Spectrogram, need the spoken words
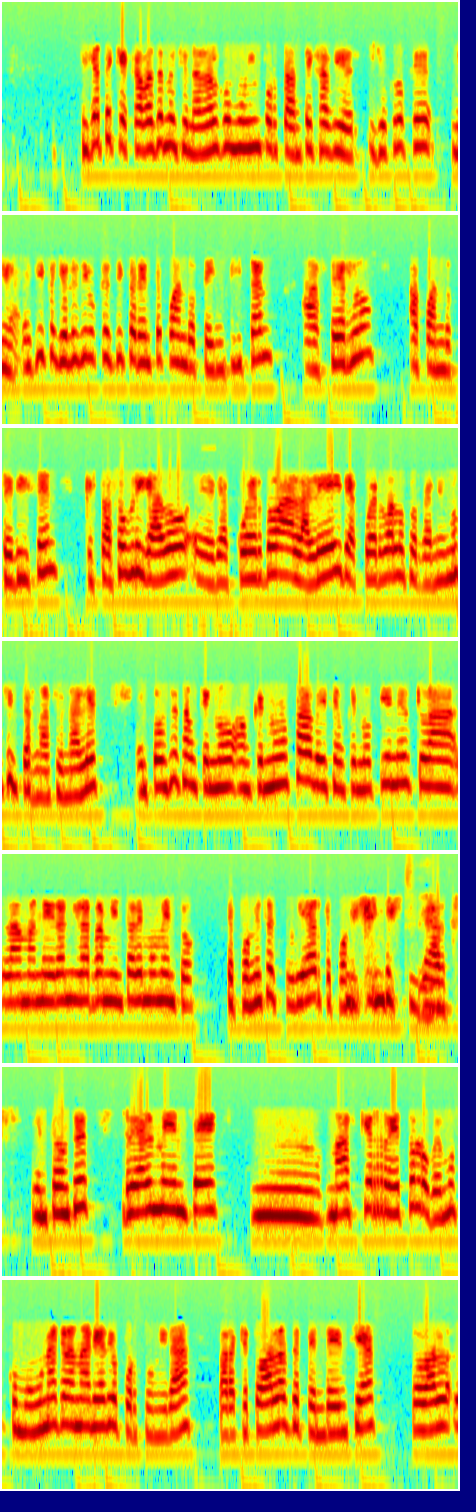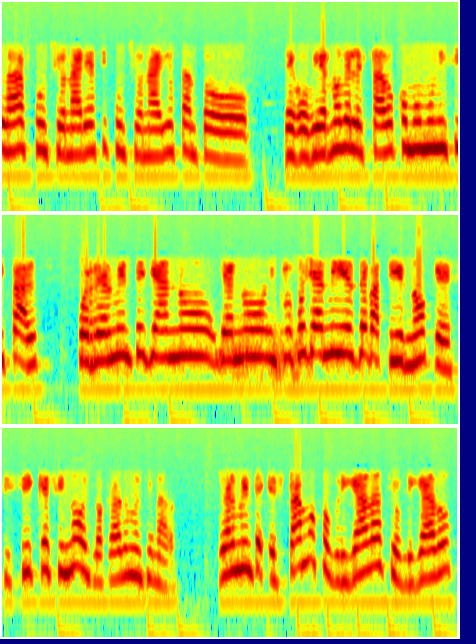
Fíjate que acabas de mencionar algo muy importante, Javier, y yo creo que, mira, es yo les digo que es diferente cuando te invitan a hacerlo a cuando te dicen que estás obligado eh, de acuerdo a la ley, de acuerdo a los organismos internacionales. Entonces, aunque no, aunque no sabes, aunque no tienes la, la manera ni la herramienta de momento, te pones a estudiar, te pones a investigar. Entonces, realmente, mm, más que reto, lo vemos como una gran área de oportunidad para que todas las dependencias, todas las funcionarias y funcionarios, tanto de gobierno del estado como municipal, pues realmente ya no, ya no, incluso ya ni es debatir, ¿no? Que si sí, que si no, lo acabas de mencionar. Realmente estamos obligadas y obligados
